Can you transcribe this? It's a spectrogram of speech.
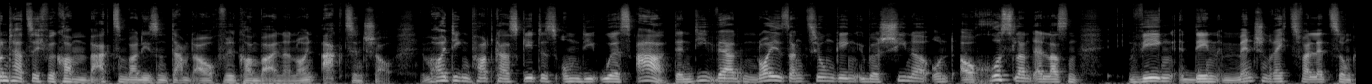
und herzlich willkommen bei Aktienbuddies und damit auch willkommen bei einer neuen Aktienschau. Im heutigen Podcast geht es um die USA, denn die werden neue Sanktionen gegenüber China und auch Russland erlassen wegen den Menschenrechtsverletzungen.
